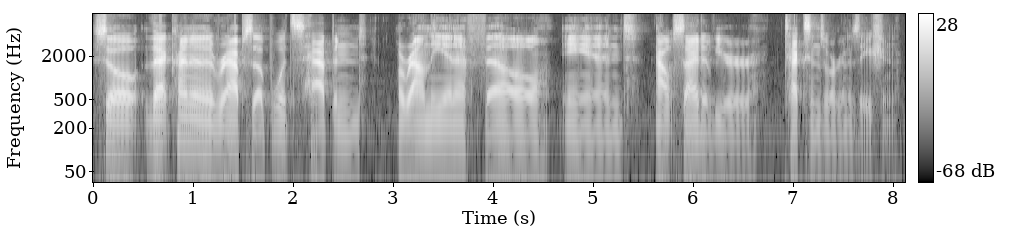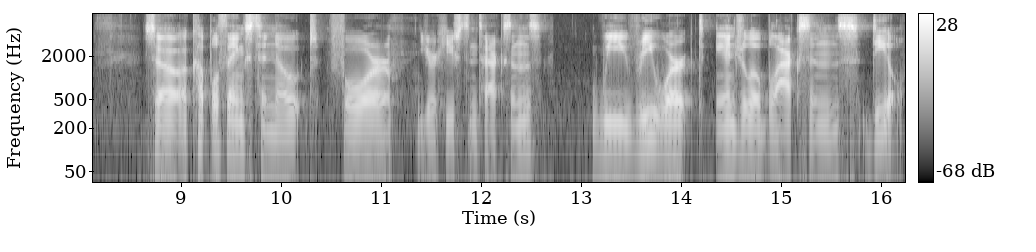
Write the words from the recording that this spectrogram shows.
So that kind of wraps up what's happened around the NFL and outside of your Texans organization. So, a couple things to note for your Houston Texans. We reworked Angelo Blackson's deal.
